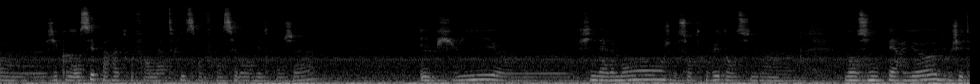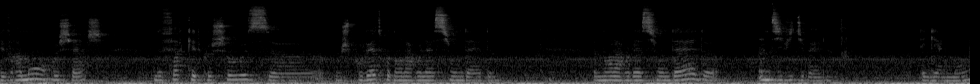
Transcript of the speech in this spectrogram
Euh, j'ai commencé par être formatrice en français langue étrangère. Et puis, finalement, je me suis retrouvée dans une, dans une période où j'étais vraiment en recherche de faire quelque chose euh, où je pouvais être dans la relation d'aide, dans la relation d'aide individuelle également.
